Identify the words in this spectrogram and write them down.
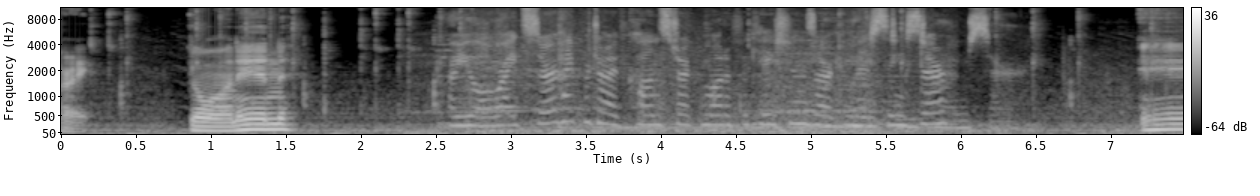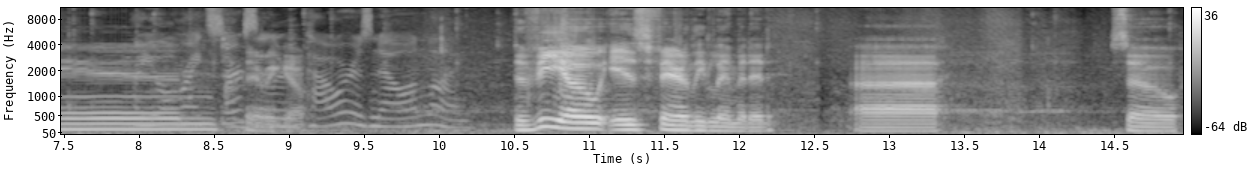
All right. Go on in. Are you all right, sir? Hyperdrive construct modifications are commencing, sir. Time, sir. Are you all right, And sir? there we go. power is now online. The VO is fairly limited. Uh, so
